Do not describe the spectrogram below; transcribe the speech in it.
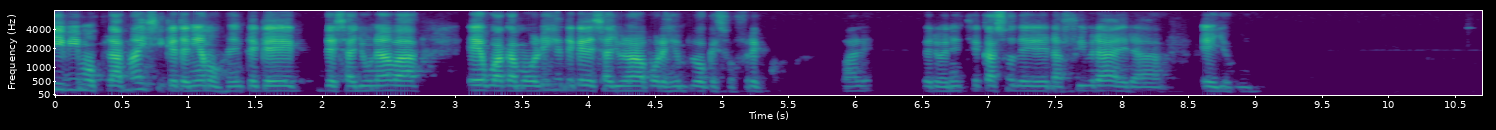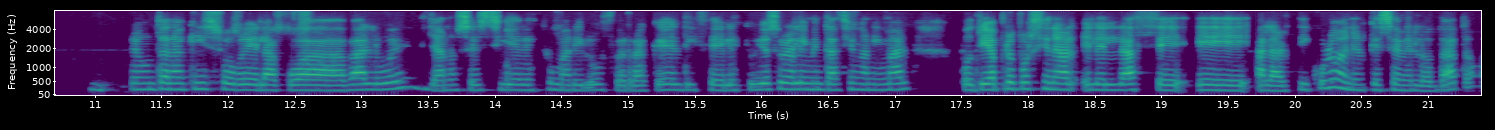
y vimos plasma y sí que teníamos gente que desayunaba eh, guacamole y gente que desayunaba, por ejemplo, queso fresco. ¿vale? Pero en este caso de la fibra era ellos mismos. Preguntan aquí sobre el Aquavalue, ya no sé si eres tú Mariluz o Raquel, dice, el estudio sobre alimentación animal, ¿podría proporcionar el enlace eh, al artículo en el que se ven los datos?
